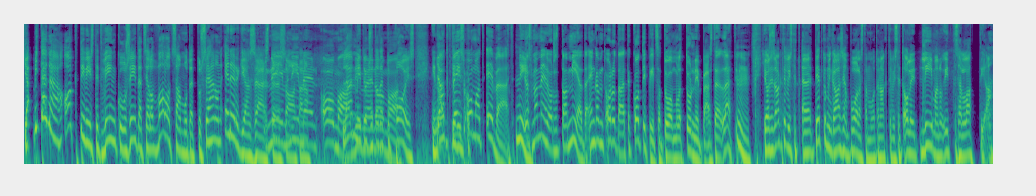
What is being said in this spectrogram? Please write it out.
Ja mitä nämä aktivistit vinkuu siitä, että siellä on valot sammutettu? Sehän on energiansäästöä, niin, saatana. Nimenomaan lämmitykset otettu pois. Niin ja aktivistit... omat eväät. Niin. Jos mä menen osoittaa mieltä, enkä nyt odota, että kotipizza tuo mulle tunnin päästä läty. Mm. Joo, siis aktivistit, äh, tiedätkö minkä asian puolesta muuten aktivistit oli liimannut itsensä lattiaan?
